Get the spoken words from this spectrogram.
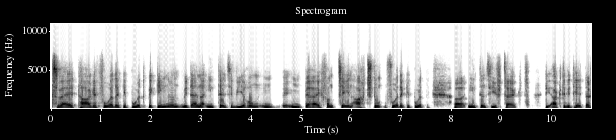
zwei Tage vor der Geburt beginnen mit einer Intensivierung im, im Bereich von 10, 8 Stunden vor der Geburt äh, intensiv zeigt. Die Aktivität der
